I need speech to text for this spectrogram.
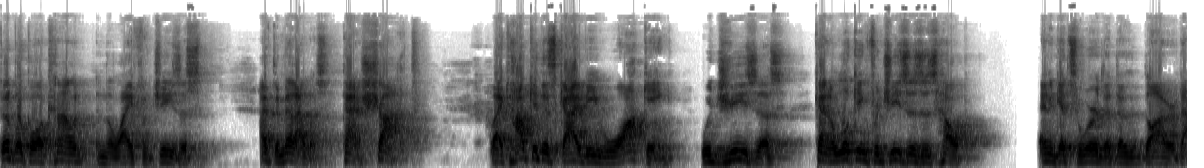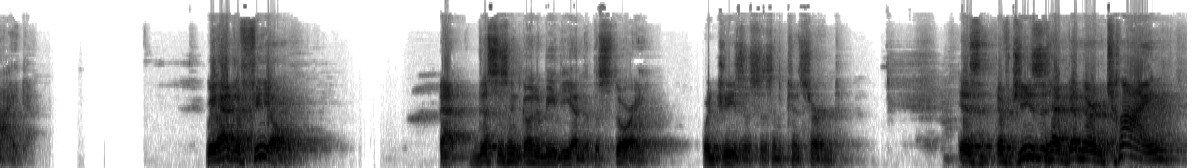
biblical account in the life of Jesus, I have to admit I was kind of shocked. Like, how could this guy be walking with Jesus, kind of looking for Jesus' help? And it gets the word that the daughter died. We had to feel that this isn't going to be the end of the story when Jesus isn't concerned. Is if Jesus had been there in time,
